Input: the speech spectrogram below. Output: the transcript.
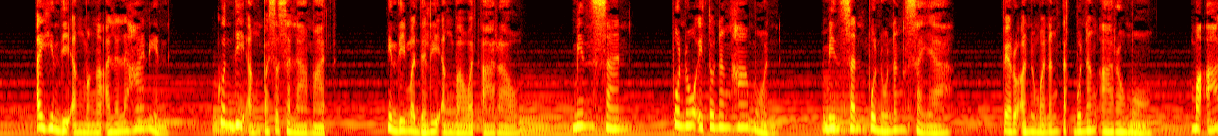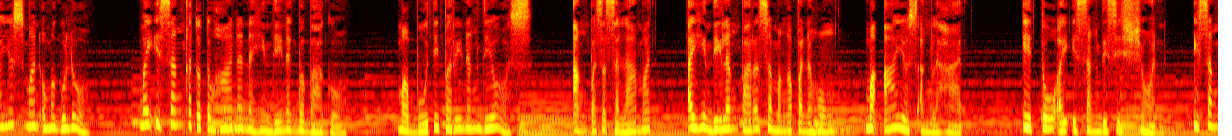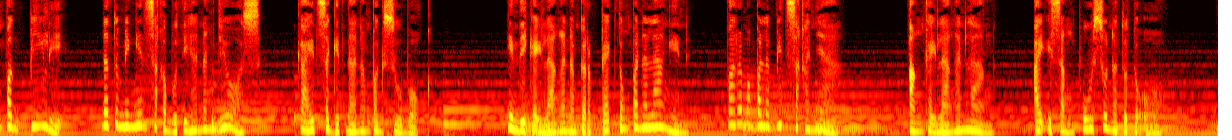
ay hindi ang mga alalahanin, kundi ang pasasalamat hindi madali ang bawat araw. Minsan, puno ito ng hamon. Minsan puno ng saya. Pero anuman ang takbo ng araw mo, maayos man o magulo, may isang katotohanan na hindi nagbabago. Mabuti pa rin ang Diyos. Ang pasasalamat ay hindi lang para sa mga panahong maayos ang lahat. Ito ay isang desisyon, isang pagpili na tumingin sa kabutihan ng Diyos kahit sa gitna ng pagsubok. Hindi kailangan ng perpektong panalangin para mapalapit sa Kanya. Ang kailangan lang ay isang puso na totoo,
